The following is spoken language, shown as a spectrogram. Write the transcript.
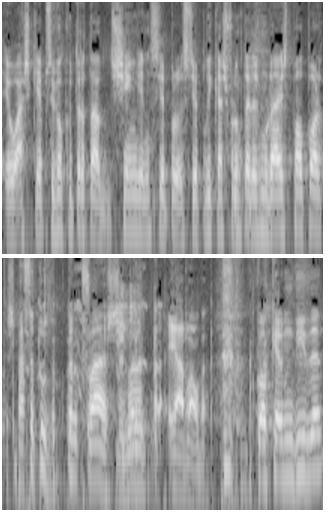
eu acho que é possível que o Tratado de Schengen se, se aplique às fronteiras morais de Paulo Portas. Passa tudo. Tanto faz. Agora é à balda. Qualquer medida...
